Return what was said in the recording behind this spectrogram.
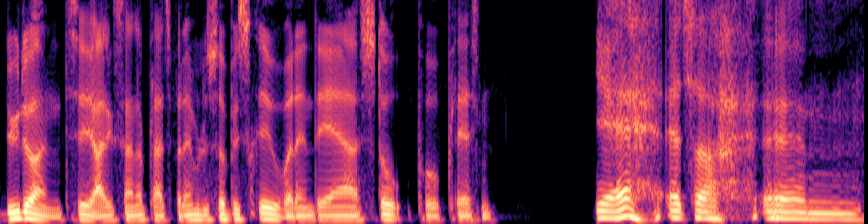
lytteren til Alexanderplads, hvordan vil du så beskrive, hvordan det er at stå på pladsen? Ja, altså... Øhm,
